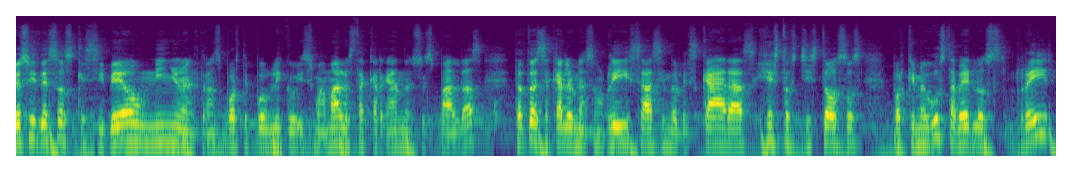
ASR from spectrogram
Yo soy de esos que si veo a un niño en el transporte público y su mamá lo está cargando en sus espaldas, trato de sacarle una sonrisa, haciéndoles caras, gestos chistosos, porque me gusta verlos reír.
